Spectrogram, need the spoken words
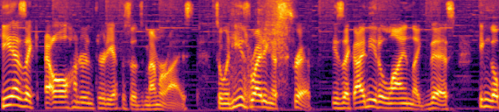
he has like all 130 episodes memorized. So when he's writing a script, he's like, I need a line like this. He can go,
